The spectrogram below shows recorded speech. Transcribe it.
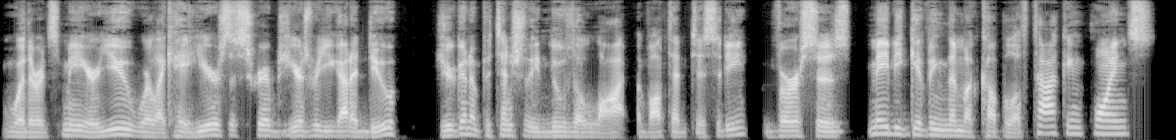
Whether it's me or you, we're like, Hey, here's the script. Here's what you got to do. You're going to potentially lose a lot of authenticity versus maybe giving them a couple of talking points,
